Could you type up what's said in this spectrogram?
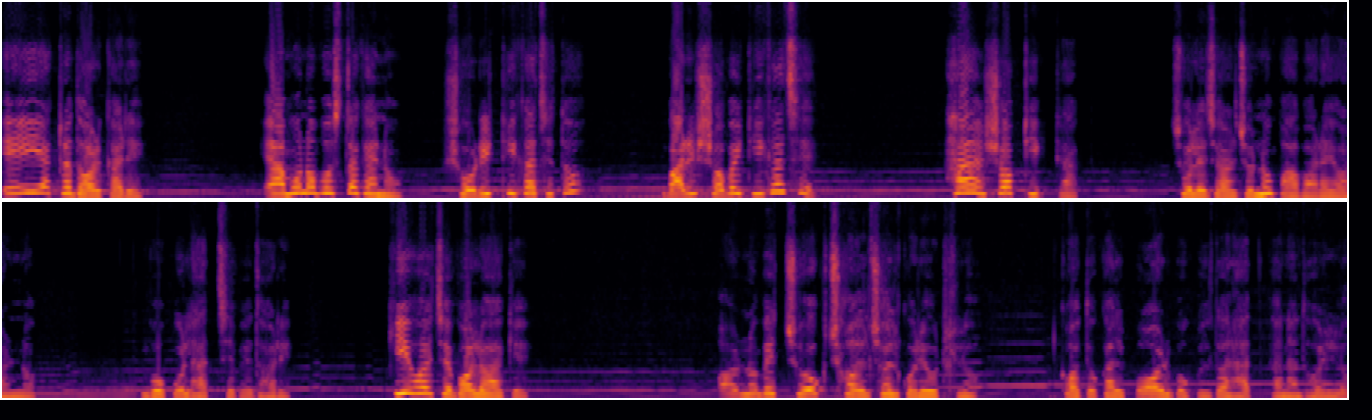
এই একটা দরকারে। এমন অবস্থা কেন? শরীর ঠিক আছে তো? বাড়ির সবাই ঠিক আছে? হ্যাঁ সব ঠিকঠাক। চলে যাওয়ার জন্য পা বাড়ায় অর্ণব। বকুল হাত চেপে ধরে। কি হয়েছে বলো আগে। অর্ণবের চোখ ছলছল করে উঠল। কতকাল পর বকুল তার হাতখানা ধরল।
